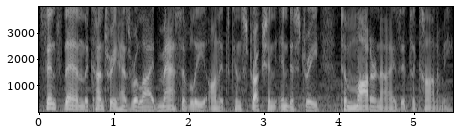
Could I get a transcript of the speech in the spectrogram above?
Since then, the country has relied massively on its construction industry to modernize its economy.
